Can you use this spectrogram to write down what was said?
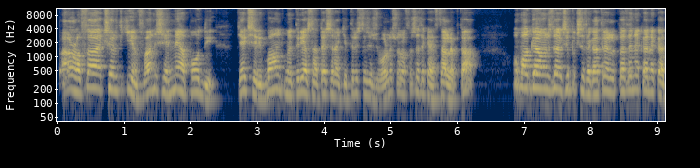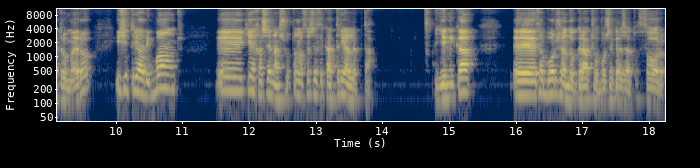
Παρ' όλα αυτά, εξαιρετική εμφάνιση. 9 πόντι και 6 rebound με 3 στα 4 και 3-4 βολέ. Όλα αυτά σε 17 λεπτά. Ο Μαγκάμενς εντάξει έπαιξε 13 λεπτά, δεν έκανε κάτι τρομερό. Είχε 3 rebound, ε, και έχασε ένα σούτ, όλα αυτά σε 13 λεπτά. Γενικά ε, θα μπορούσα να το κράξω όπως έκραζα το Thor,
